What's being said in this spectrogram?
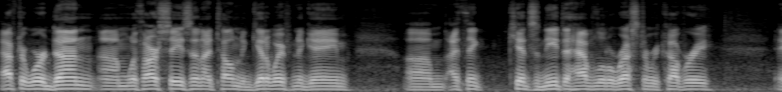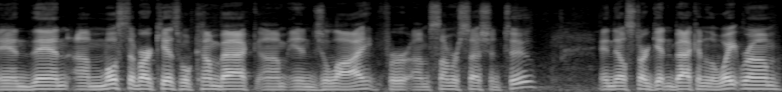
After we're done um, with our season, I tell them to get away from the game. Um, I think kids need to have a little rest and recovery. And then um, most of our kids will come back um, in July for summer session two, and they'll start getting back into the weight room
